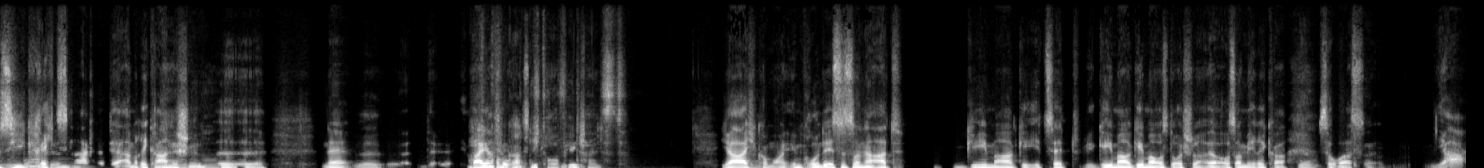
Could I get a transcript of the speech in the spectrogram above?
Guten Morgen. Musikrechtslage der Ja, amerikanischen, genau. äh, äh, ne, äh, Ah, war ich ja für komme grad uns nicht nicht drauf, wie es unwichtig. heißt. Ja, ich komme auch im Grunde ist es so 'ne Art GEMA, GEZ, GEMA GEMA aus Deutschla äh, aus Amerika, Ja. so was, äh, ja.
